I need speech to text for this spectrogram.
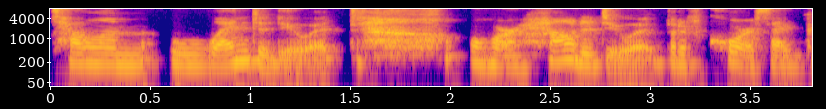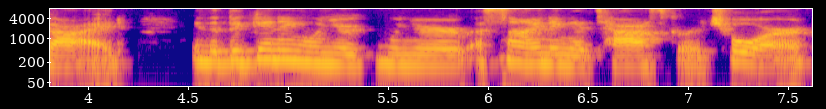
tell him when to do it or how to do it but of course i guide. In the beginning when you're when you're assigning a task or a chore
